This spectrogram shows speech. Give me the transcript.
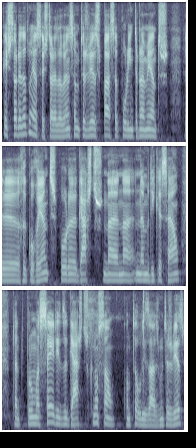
a história da doença. A história da doença muitas vezes passa por internamentos eh, recorrentes, por eh, gastos na, na, na medicação, portanto, por uma série de gastos que não são contabilizados muitas vezes,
